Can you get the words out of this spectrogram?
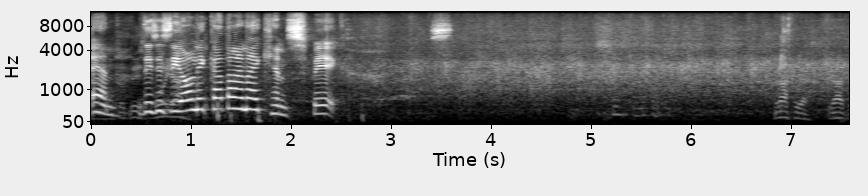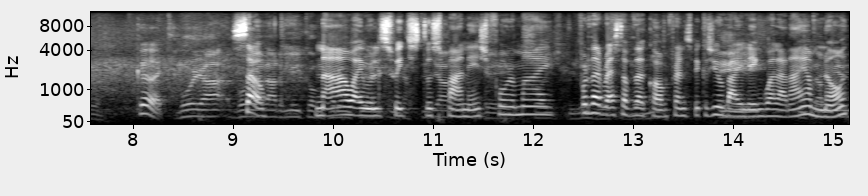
And this is the only Catalan I can speak. Gracias, gracias. Good. So now I will switch to Spanish for my for the rest of the conference because you're bilingual and I am not.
